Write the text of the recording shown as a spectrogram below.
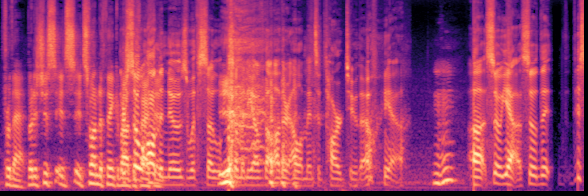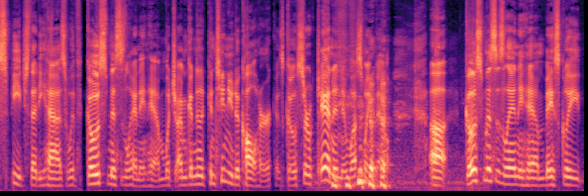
for that. But it's just it's it's fun to think They're about so the fact on that the nose with so Yeah. so many of the other elements. It's hard to though. Yeah. Mm-hmm. Uh, so yeah. So the this speech that he has with Ghost Mrs. Landingham, which I'm going to continue to call her because ghosts are canon in West Wing now. Uh, Ghost Mrs. Landingham basically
